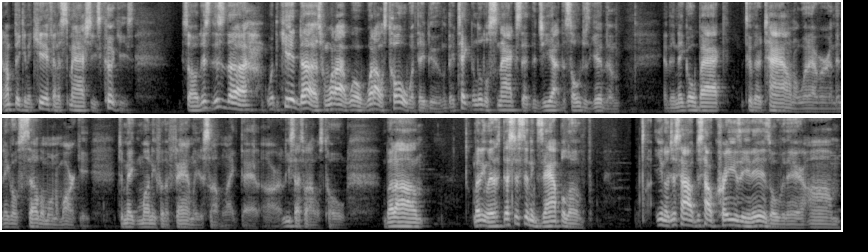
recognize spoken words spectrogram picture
And I'm thinking the kid finna smash these cookies. So this this is the what the kid does from what I well what I was told what they do. They take the little snacks that the GI the soldiers give them, and then they go back to their town or whatever, and then they go sell them on the market to make money for the family or something like that. Or at least that's what I was told. But um, but anyway, that's, that's just an example of you know just how just how crazy it is over there. Um,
